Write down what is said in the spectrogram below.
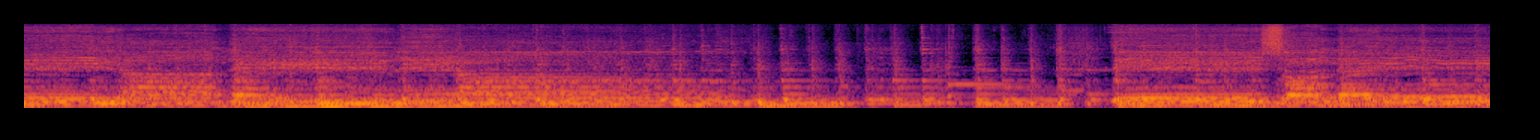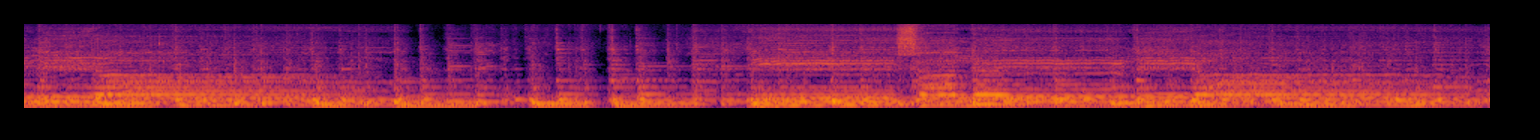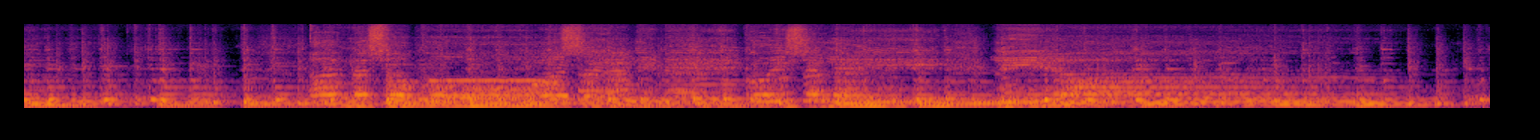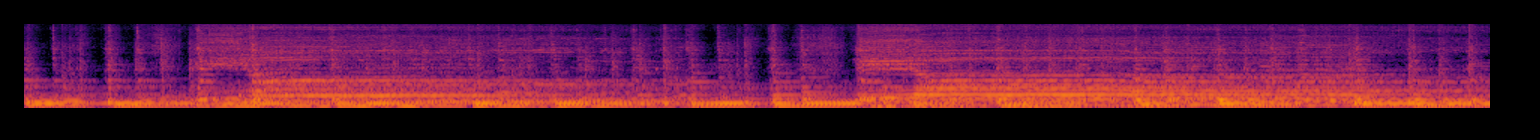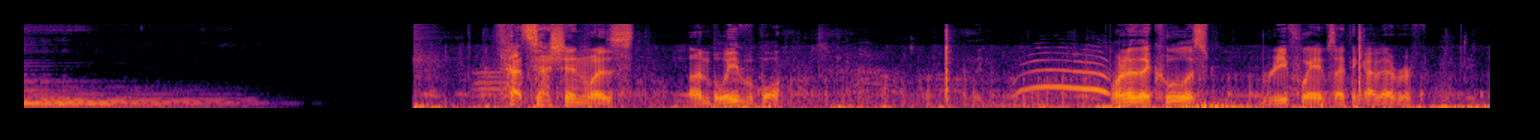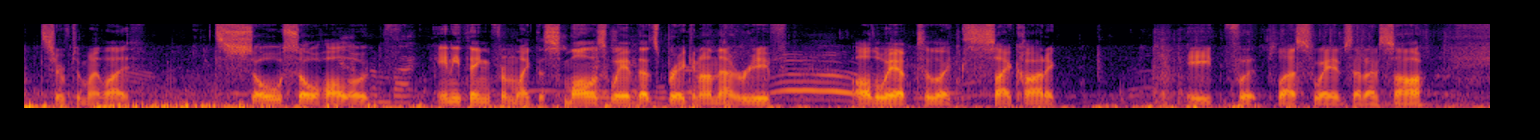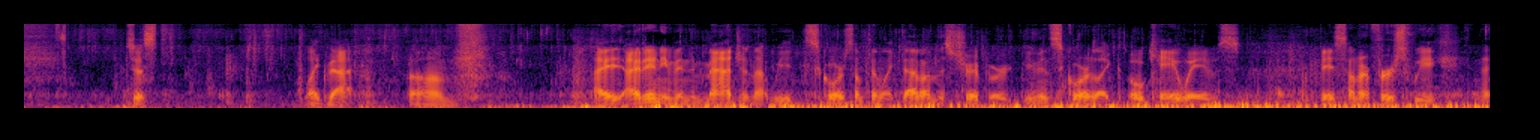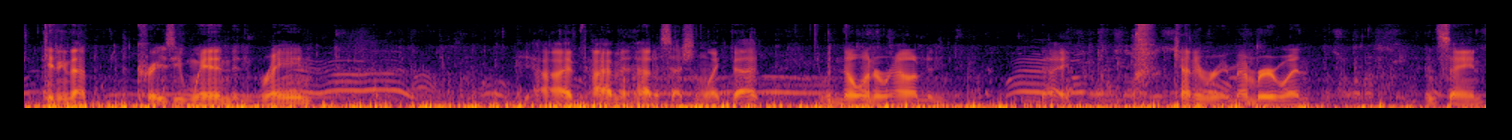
That session was unbelievable. One of the coolest reef waves I think I've ever surfed in my life. It's so so hollow. Anything from like the smallest wave that's breaking on that reef, all the way up to like psychotic eight foot plus waves that I saw. Just like that. Um, I, I didn't even imagine that we'd score something like that on this trip or even score like okay waves based on our first week and getting that crazy wind and rain. Yeah, I've, I haven't had a session like that with no one around and I can't even remember when. Insane.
